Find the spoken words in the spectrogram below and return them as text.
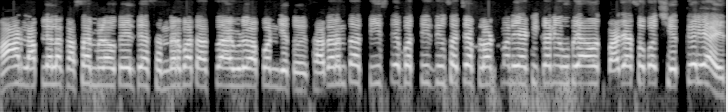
माल आपल्याला कसा मिळवता येईल त्या संदर्भात आजचा व्हिडिओ आपण घेतोय. साधारणतः तीस ते बत्तीस दिवसाच्या प्लॉटमध्ये या ठिकाणी उभे आहोत. माझ्यासोबत शेतकरी आहेत.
